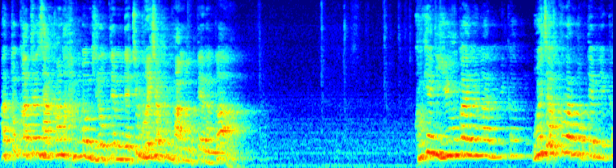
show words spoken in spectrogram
아, 똑같은 사건 한 번 기록되면 됐지 왜 자꾸 반복되는가? 그게 이유가 있는 거 아닙니까? 왜 자꾸 반복됩니까?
